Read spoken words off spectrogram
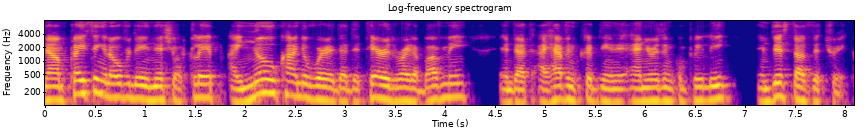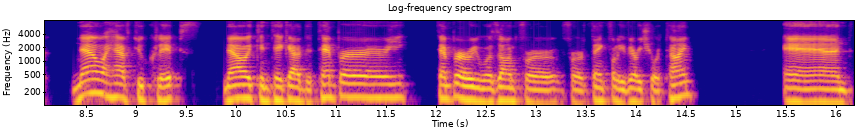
Now I'm placing it over the initial clip. I know kind of where that the tear is right above me and that I haven't clipped the aneurysm completely. And this does the trick. Now I have two clips. Now I can take out the temporary. Temporary was on for, for thankfully very short time. And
